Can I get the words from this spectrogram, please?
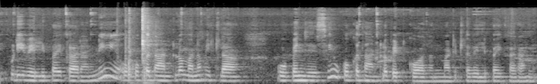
ఇప్పుడు ఈ వెల్లిపాయ కారాన్ని ఒక్కొక్క దాంట్లో మనం ఇట్లా ఓపెన్ చేసి ఒక్కొక్క దాంట్లో పెట్టుకోవాలన్నమాట ఇట్లా వెల్లిపాయ కారాన్ని.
